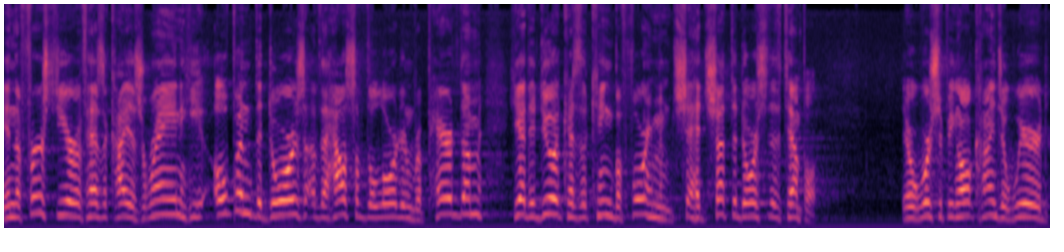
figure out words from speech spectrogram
In the first year of Hezekiah's reign, he opened the doors of the house of the Lord and repaired them. He had to do it because the king before him had shut the doors to the temple. They were worshiping all kinds of weird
